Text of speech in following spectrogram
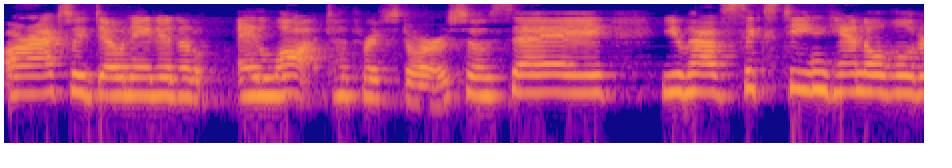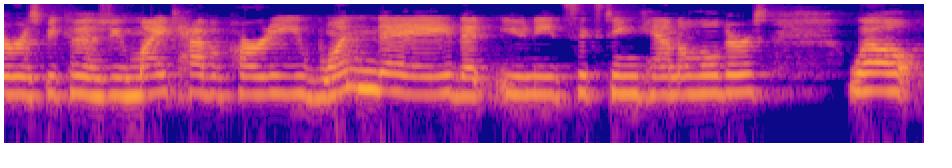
are actually donated a, a, lot to thrift stores. So say you have 16 candle holders because you might have a party one day that you need 16 candle holders. Well,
